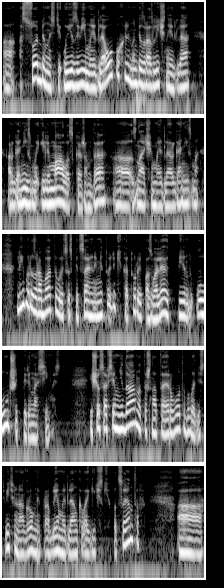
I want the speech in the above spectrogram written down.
а, особенности, уязвимые для опухоли, но безразличные для организма или мало, скажем, да, а, значимые для организма, либо разрабатываются специальные методики, которые позволяют улучшить переносимость. Еще совсем недавно тошнота и рвота была действительно огромной проблемой для онкологических пациентов. А,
